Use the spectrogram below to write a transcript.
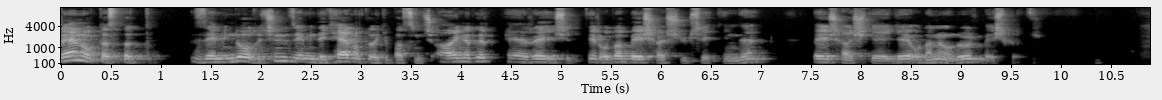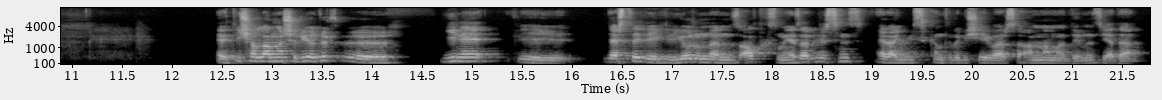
R noktası da zeminde olduğu için zemindeki her noktadaki basınç aynıdır. PR eşittir. O da 5H yüksekliğinde. 5HDG o da ne olur? 5P olur. Evet inşallah anlaşılıyordur. Ee, yine e, derslerle ilgili yorumlarınızı alt kısmına yazabilirsiniz. Herhangi bir sıkıntılı bir şey varsa anlamadığınız ya da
